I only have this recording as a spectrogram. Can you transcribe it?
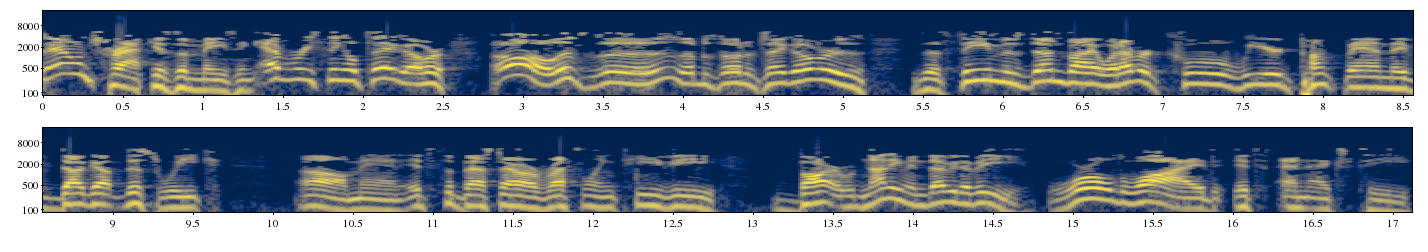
soundtrack is amazing. Every single takeover. Oh, this, uh, this episode of Takeover is the theme is done by whatever cool, weird punk band they've dug up this week. Oh man, it's the best hour of wrestling TV. Bar, not even WWE, worldwide. It's NXT,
